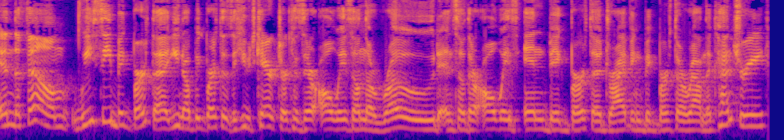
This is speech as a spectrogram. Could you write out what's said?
in the film, we see Big Bertha. You know, Big Bertha is a huge character because they're always on the road. And so they're always in Big Bertha, driving Big Bertha around the country.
